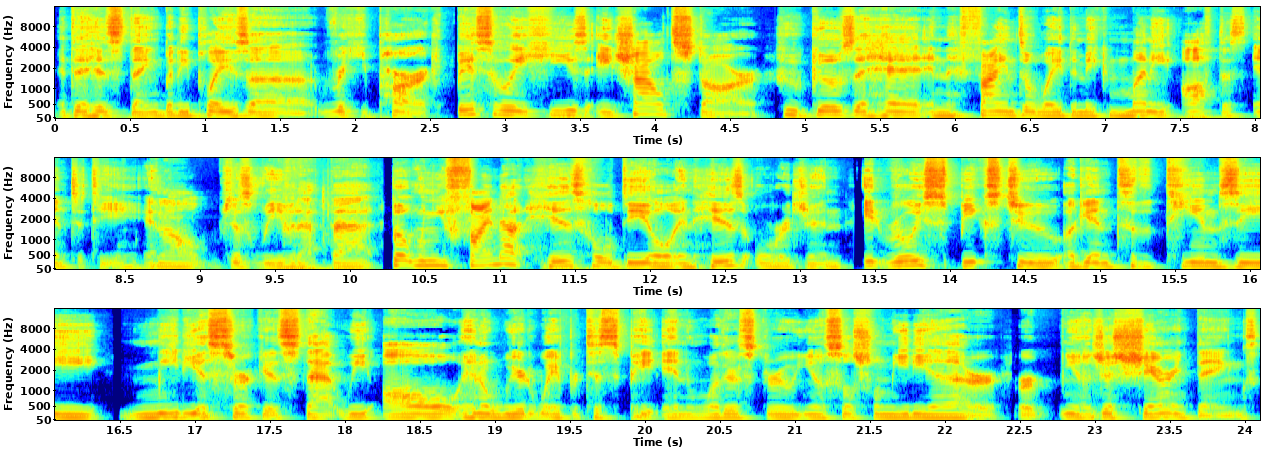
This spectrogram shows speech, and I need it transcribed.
into his thing, but he plays uh Ricky Park. Basically, he's a child star who goes ahead and finds a way to make money off this entity, and I'll just leave it at that. But when you find out his whole deal and his origin, it really speaks to again to the TMZ media circus that we all in a weird way participate in, whether it's through, you know, social media or or you know, just sharing things.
